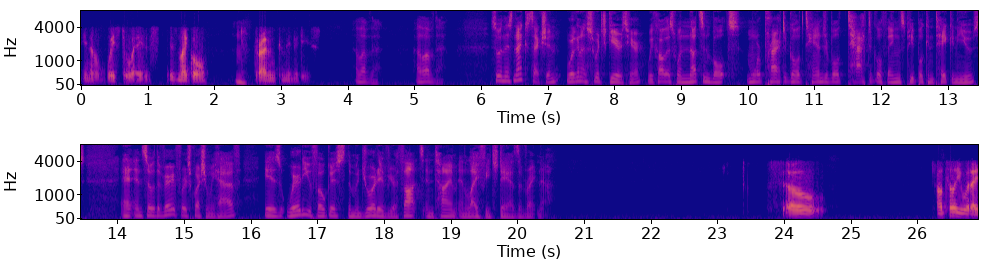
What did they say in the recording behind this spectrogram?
you know, waste away is, is my goal. Mm. Thriving communities. I love that. I love that. So in this next section, we're going to switch gears here. We call this one nuts and bolts, more practical, tangible, tactical things people can take and use. And, and so the very first question we have is where do you focus the majority of your thoughts and time and life each day as of right now? So I'll tell you what I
